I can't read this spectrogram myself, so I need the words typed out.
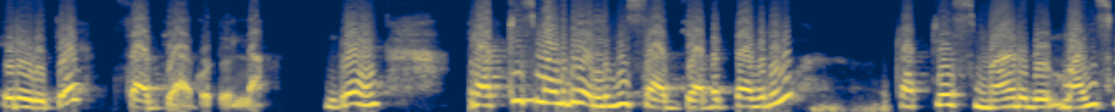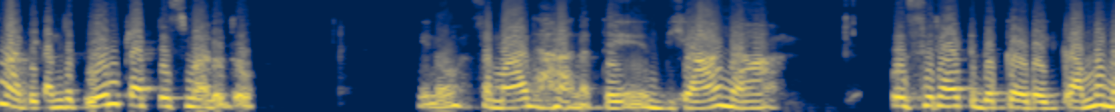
ಇರೋದಕ್ಕೆ ಸಾಧ್ಯ ಆಗೋದಿಲ್ಲ. ಅಂದ್ರೆ ಪ್ರಾಕ್ಟೀಸ್ ಮಾಡಿದ್ರೆ ಎಲ್ಲವೂ ಸಾಧ್ಯ ಬಟ್ ಅವರು ಪ್ರಾಕ್ಟೀಸ್ ಮಾಡುದು, ಮನ್ಸ್ ಮಾಡ್ಬೇಕು. ಅಂದ್ರೆ ಏನ್ ಪ್ರಾಕ್ಟೀಸ್ ಮಾಡೋದು? ಏನು ಸಮಾಧಾನತೆ, ಧ್ಯಾನ. ಉಸಿರಾಟದ ಕಡೆ ಗಮನ.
